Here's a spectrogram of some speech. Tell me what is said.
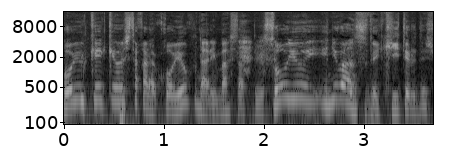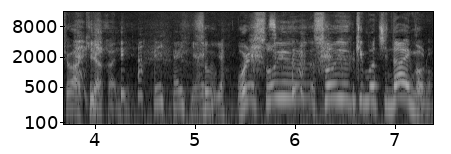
こういう経験をしたからこう良くなりましたっていうそういうニュアンスで聞いてるでしょ明らかに。俺そういうそういう気持ちないもの。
